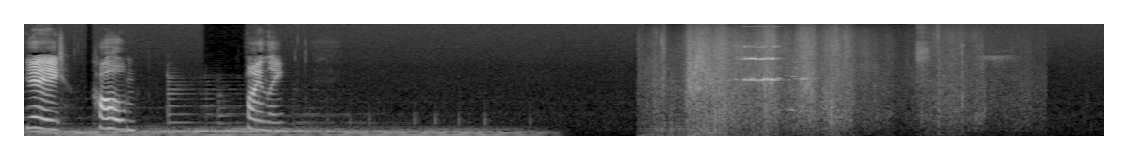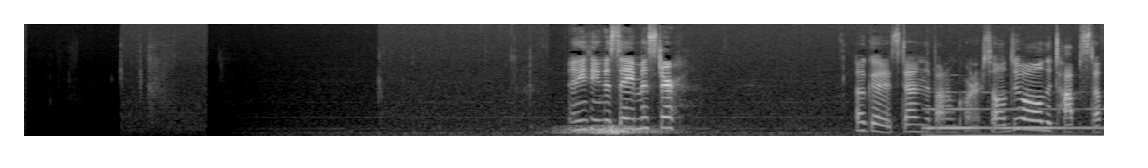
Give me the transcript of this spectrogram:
Yay! Home! Anything to say, mister? Oh good, it's down in the bottom corner. So I'll do all the top stuff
